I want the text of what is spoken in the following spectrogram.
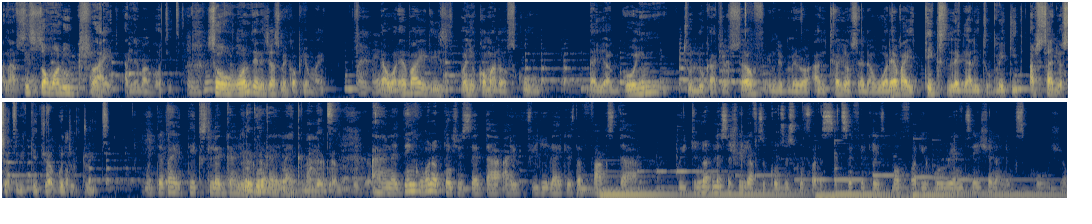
and I've seen someone who tried and never got it. Mm-hmm. So one thing is just make up your mind Okay. that whatever it is when you come out of school, that you are going to look at yourself in the mirror and tell yourself that whatever it takes legally to make it outside your certificate, you are going to do it. Whatever it takes legally, I think I like that. Legally, legally. And I think one of the things you said that I really like is the fact that we do not necessarily have to go to school for the certificate, but for the orientation and exposure.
